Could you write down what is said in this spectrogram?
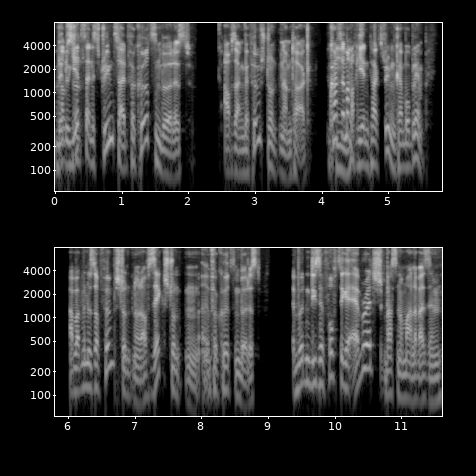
Wenn Absolut. du jetzt deine Streamzeit verkürzen würdest, auf sagen wir 5 Stunden am Tag, du kannst Mhm. immer noch jeden Tag streamen, kein Problem. Aber wenn du es auf 5 Stunden oder auf 6 Stunden äh, verkürzen würdest, würden diese 50er Average, was normalerweise,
